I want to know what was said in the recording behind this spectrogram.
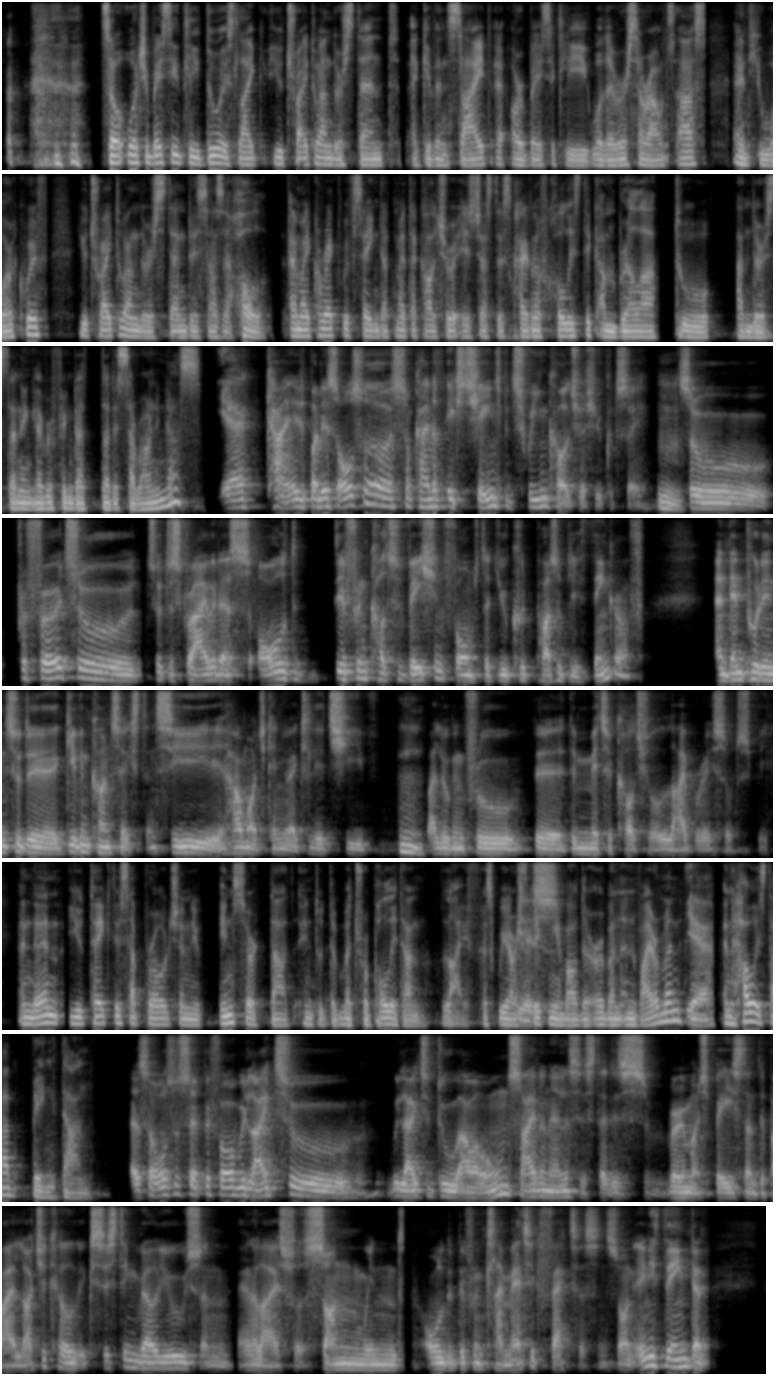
so what you basically do is like you try to understand a given site uh, or basically whatever surrounds us, and you work with. You try to understand this as a whole. Am I correct with saying that metaculture is just this kind of holistic umbrella to understanding everything that that is surrounding us yeah kind of, but it's also some kind of exchange between cultures you could say mm. so prefer to to describe it as all the different cultivation forms that you could possibly think of and then put into the given context and see how much can you actually achieve mm. by looking through the the metacultural library so to speak and then you take this approach and you insert that into the metropolitan life because we are yes. speaking about the urban environment. Yeah. And how is that being done? As I also said before, we like to we like to do our own site analysis that is very much based on the biological existing values and analyze for sun, wind, all the different climatic factors and so on. Anything that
